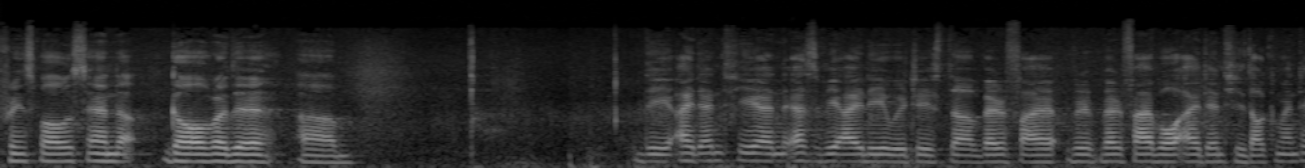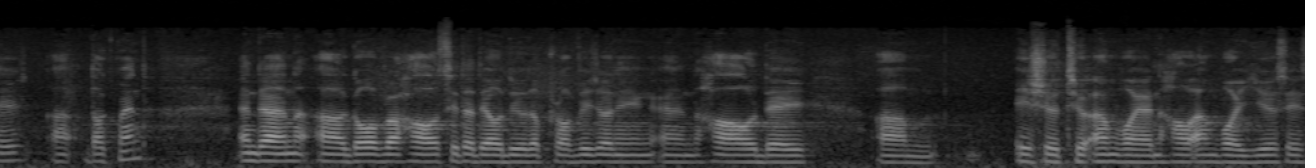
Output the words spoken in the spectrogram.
principles and go over the um, the identity and SVID, which is the verifiable identity uh, document, and then uh, go over how Citadel do the provisioning and how they um, issue to Envoy and how Envoy uses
